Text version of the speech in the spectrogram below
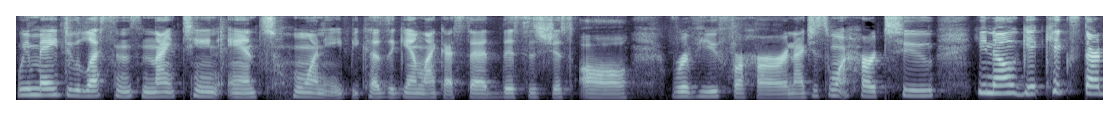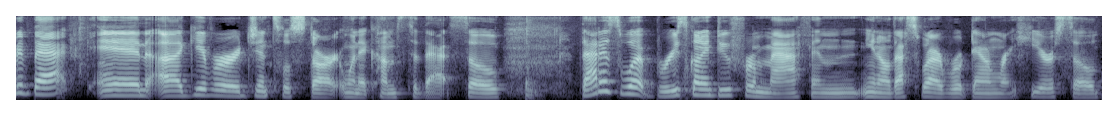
We may do lessons 19 and 20 because again, like I said, this is just all review for her. And I just want her to, you know, get kick started back and uh, give her a gentle start when it comes to that. So that is what Bree's going to do for math. And, you know, that's what I wrote down right here. So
